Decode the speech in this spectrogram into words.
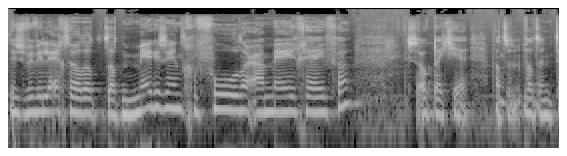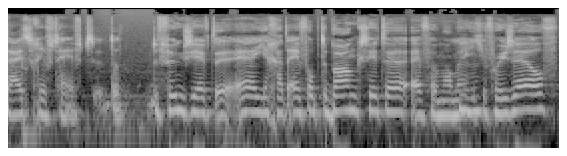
dus we willen echt wel dat, dat magazine gevoel eraan meegeven. Dus ook dat je, wat een, wat een tijdschrift heeft, dat de functie heeft, eh, je gaat even op de bank zitten, even een momentje Mhm. voor jezelf.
